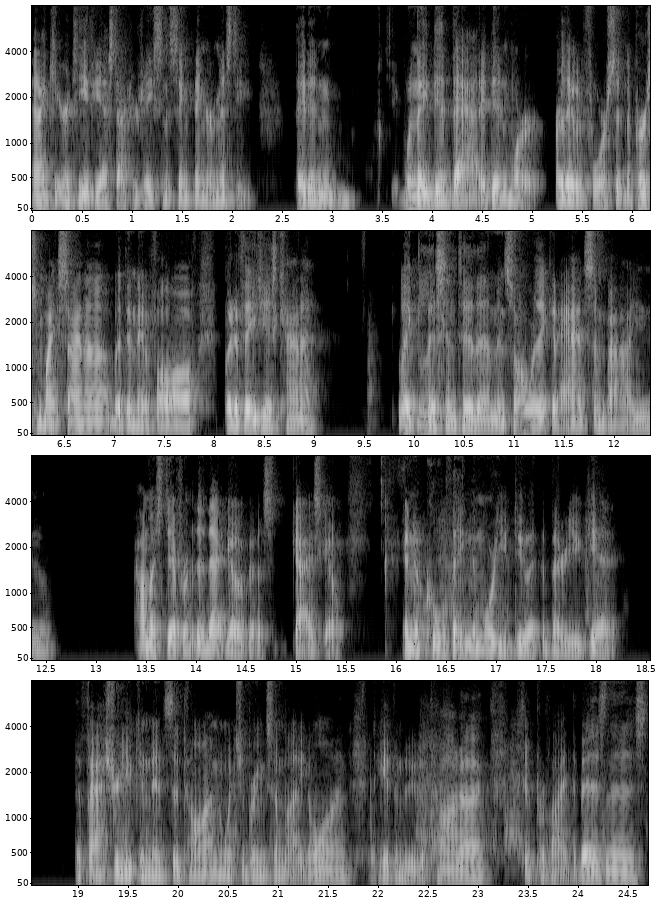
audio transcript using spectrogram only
and I guarantee if you ask Dr. Jason the same thing or Misty, they didn't, when they did that, it didn't work. Or they would force it and the person might sign up, but then they would fall off. But if they just kind of like listened to them and saw where they could add some value, how much different did that go? Because guys go. And the cool thing, the more you do it, the better you get. The faster you condense the time in which you bring somebody on to get them to do the product, to provide the business,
